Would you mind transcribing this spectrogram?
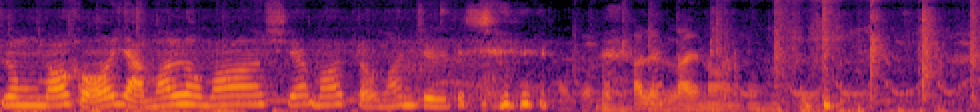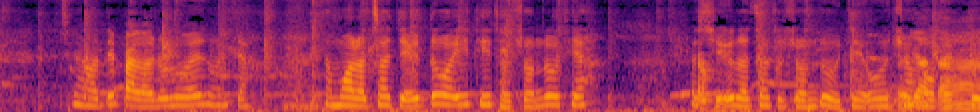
dùng mó cổ giả mó lô mó xía mó trổ mó chữ tí xí phải lại lại nó họ tí bà ở đâu luôn luôn chả? Nó mò là cho chị tôi ít thì thở trốn đâu thế nó chữ là cho thở trốn đủ chị ô cho họ phải đủ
